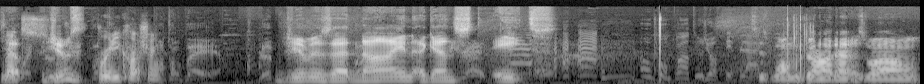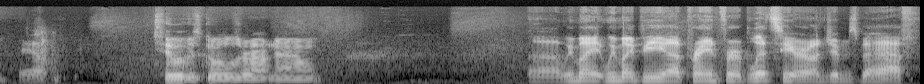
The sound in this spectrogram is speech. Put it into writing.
That's Jim's pretty crushing. Jim is at nine against eight. This is one guard out as well. Yeah. Two of his ghouls are out now. Uh, we might we might be uh, praying for a blitz here on Jim's behalf.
